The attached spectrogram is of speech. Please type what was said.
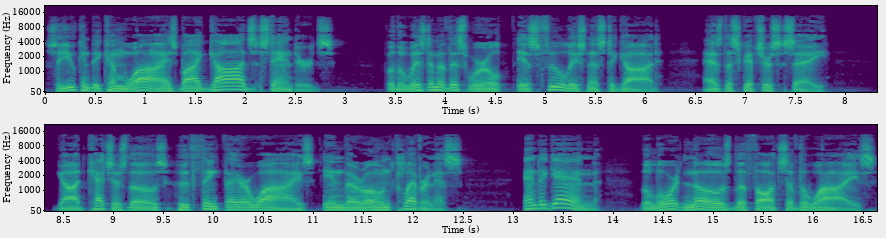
so you can become wise by God's standards. For the wisdom of this world is foolishness to God, as the scriptures say. God catches those who think they are wise in their own cleverness. And again, the Lord knows the thoughts of the wise,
